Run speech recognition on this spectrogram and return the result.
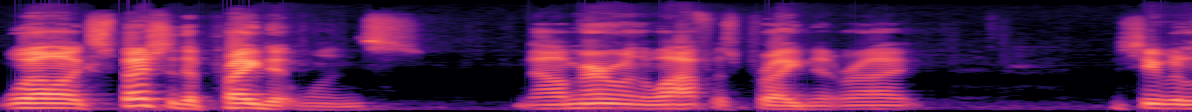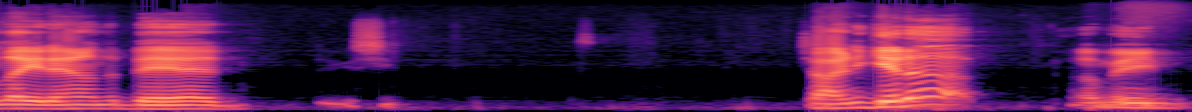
Well, especially the pregnant ones. Now, I remember when the wife was pregnant, right? She would lay down in the bed, she, trying to get up. I mean,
